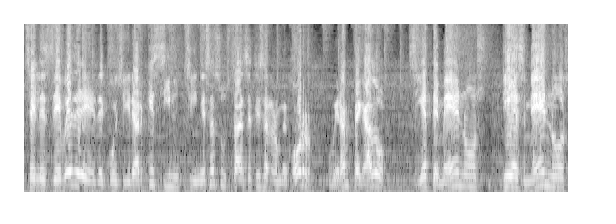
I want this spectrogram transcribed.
se les debe de, considerar que sin, sin esas sustancias, que a lo mejor hubieran pegado 7 menos, 10 menos,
